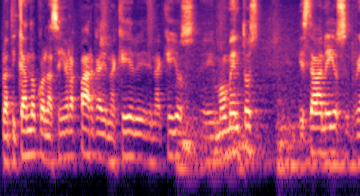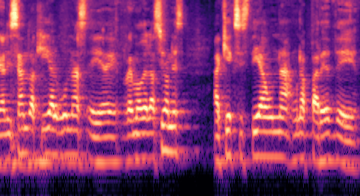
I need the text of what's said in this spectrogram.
platicando con la señora Parga en, aquel, en aquellos eh, momentos, estaban ellos realizando aquí algunas eh, remodelaciones. Aquí existía una, una pared de,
